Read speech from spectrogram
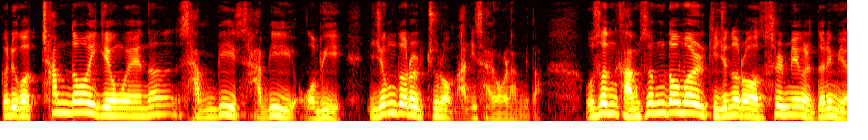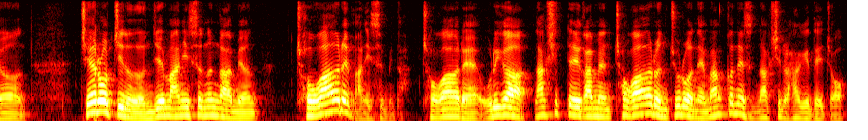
그리고 참돔의 경우에는 3B, 4B, 5B 이 정도를 주로 많이 사용을 합니다. 우선 감성돔을 기준으로 설명을 드리면 제로찌는 언제 많이 쓰는가 하면 초가을에 많이 씁니다. 초가을에 우리가 낚싯대에 가면 초가을은 주로 내만권에서 낚시를 하게 되죠.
